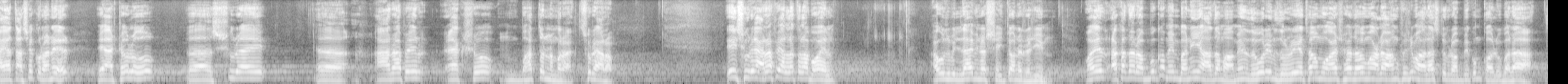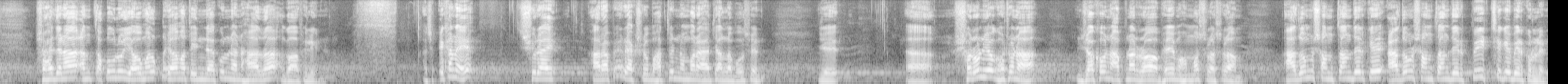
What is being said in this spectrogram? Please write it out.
আয়াত আছে কোরআনের, এই আয়াতটা হলো সুরায় আরাফের একশো বাহাত্তর নম্বর আয়াত সুরে আরব এই সুরে আরাফে আল্লাহ তালা বলেন আউজবিল্লাহ মিনার শৈতানের রাজিম। ওয়েদ আখাদা রব্বুকা মেম বানি আদামা মেন জহুরিন জুরিয়াথাম ও আশহাদাহম আলা আংফুসিম আলাস্তুব রব্বিকুম কলু বালা শাহেদানা আন তাকুলু ইয়াউমাল কিয়ামাত ইন্না কুন্নান হাদা গাফিলিন আচ্ছা এখানে সুরায় আরাপের একশো বাহাত্তর নম্বর আয়াতে আল্লাহ বলছেন যে স্মরণীয় ঘটনা যখন আপনার রব, হে মোহাম্মদ সাল্লাহ সাল্লাম আদম সন্তানদেরকে, আদম সন্তানদের পিঠ থেকে বের করলেন।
